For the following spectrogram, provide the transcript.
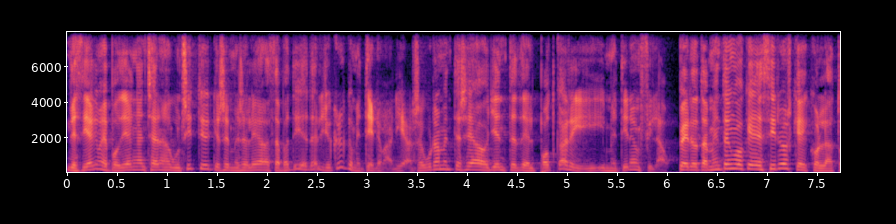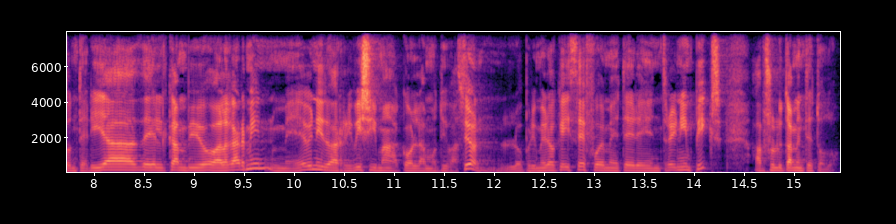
Decía que me podía enganchar en algún sitio y que se me salía la zapatilla y tal. Yo creo que me tiene varía. Seguramente sea oyente del podcast y, me tiene enfilado. Pero también tengo que deciros que con la tontería del cambio al Garmin me he venido arribísima con la motivación. Lo primero que hice fue meter en Training Peaks absolutamente todo.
